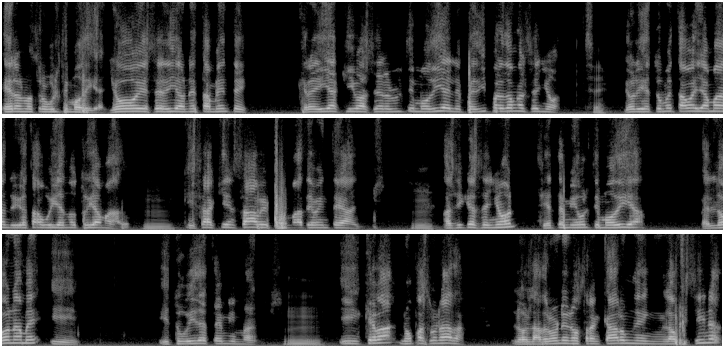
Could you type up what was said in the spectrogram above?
era nuestro último día. Yo ese día honestamente creía que iba a ser el último día y le pedí perdón al Señor. Sí. Yo le dije, tú me estabas llamando y yo estaba huyendo tu llamado. Mm. Quizás, quién sabe, por más de 20 años. Mm. Así que, Señor, si este es mi último día, perdóname y, y tu vida está en mis manos. Mm. ¿Y qué va? No pasó nada. Los ladrones nos trancaron en la oficina,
